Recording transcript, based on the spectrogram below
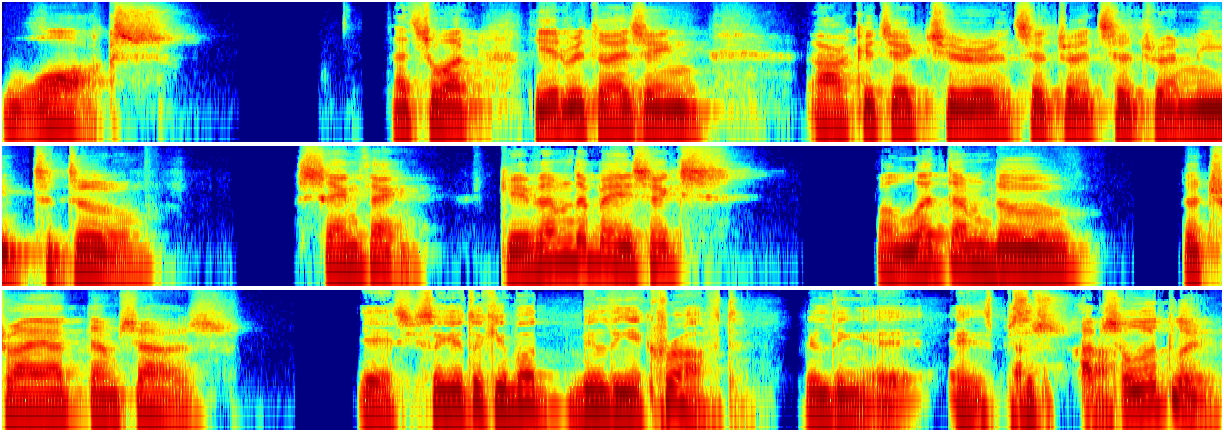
walks. That's what the advertising, architecture, etc., etc., need to do. Same thing. Give them the basics, but let them do the tryout themselves. Yes. So you're talking about building a craft building a, a specific absolutely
